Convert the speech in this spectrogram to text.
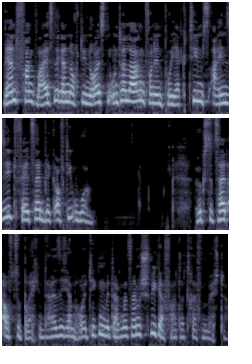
Während Frank Weißnegger noch die neuesten Unterlagen von den Projektteams einsieht, fällt sein Blick auf die Uhr. Höchste Zeit aufzubrechen, da er sich am heutigen Mittag mit seinem Schwiegervater treffen möchte.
